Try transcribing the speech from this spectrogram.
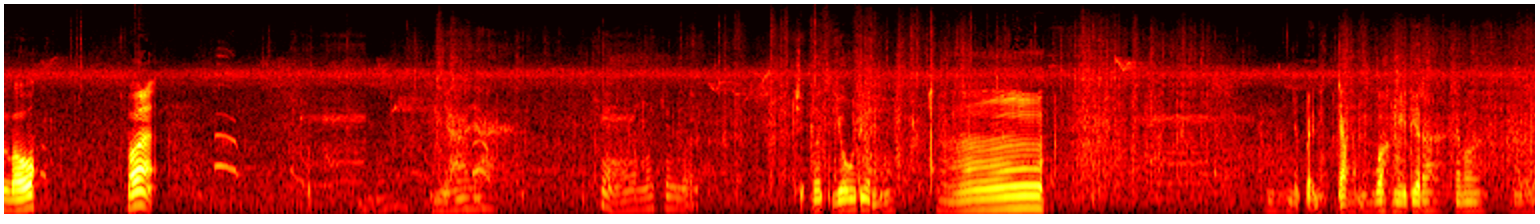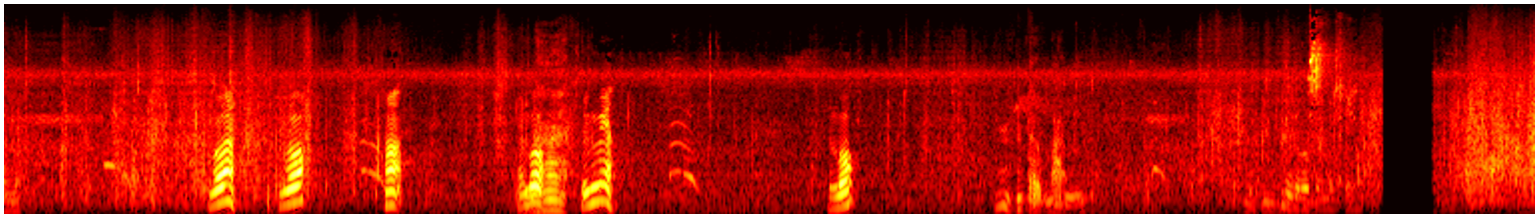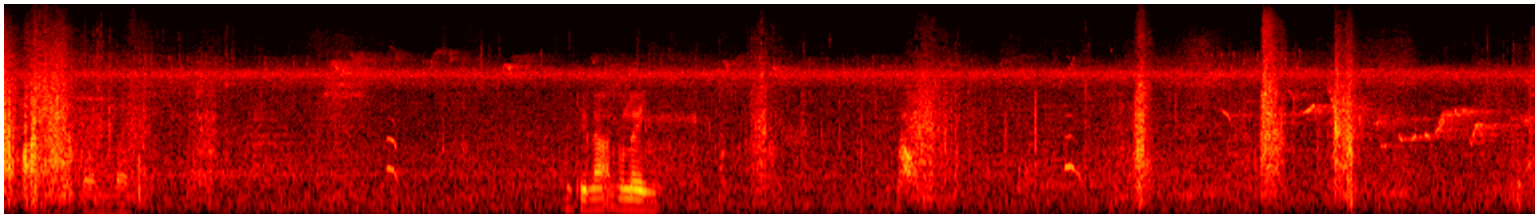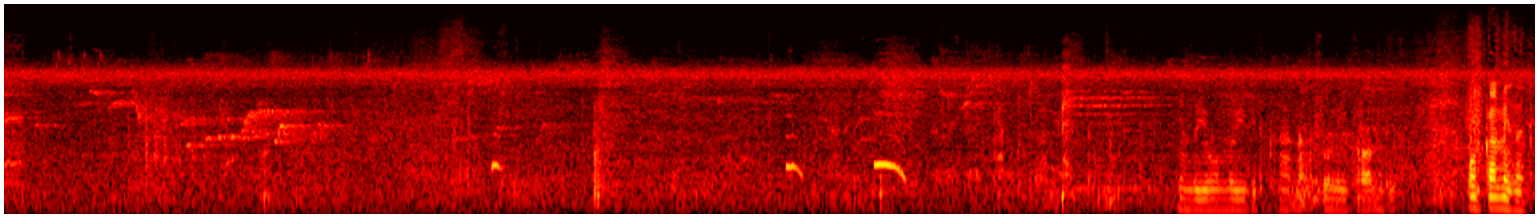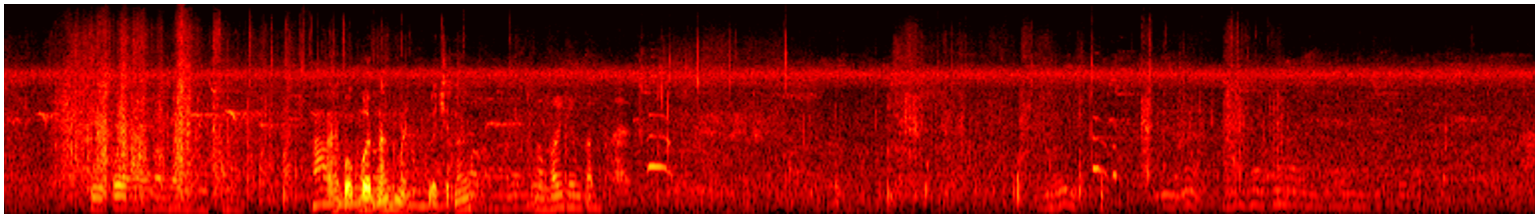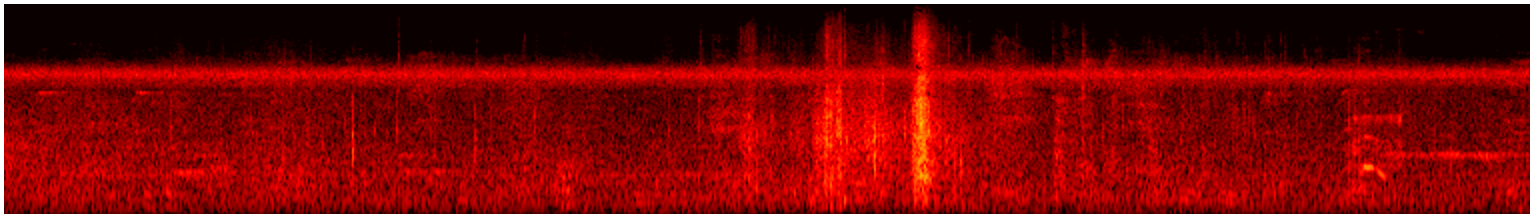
Em bố. Bố ạ. Dạ dạ. Vậy Chị bớt vô tiền không? À. Nhập bệnh chậm quá nghĩ tiền ra Cảm ơn Bố Bố. Hả? Em bố Này, Đứng nè Em bố. Tự sila guling. Yang dia memberi kita kena nak sunyi kon tu. Oh, kan ni kan? Dia pun nak ហើយបបឺតហ្នឹងមិនដូចចិត្តហ្នឹង nó nói thêm tân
